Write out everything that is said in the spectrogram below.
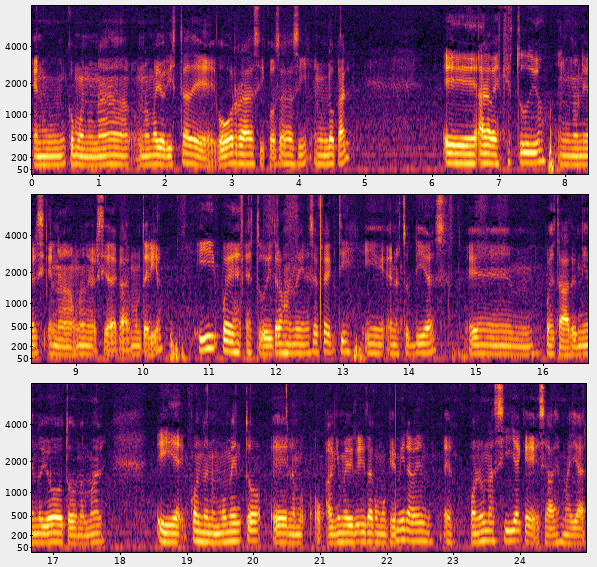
en un como en una, una mayorista de gorras y cosas así en un local. Eh, a la vez que estudio en una, en una, universidad de acá de Montería y pues estuve trabajando en ese efecti y en estos días em, pues estaba atendiendo yo todo normal y eh, cuando en un momento eh, alguien me grita como que, mira, ven, eh, ponle una silla que se va a desmayar.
